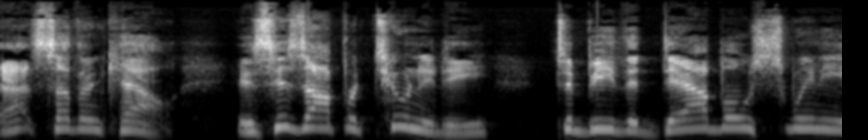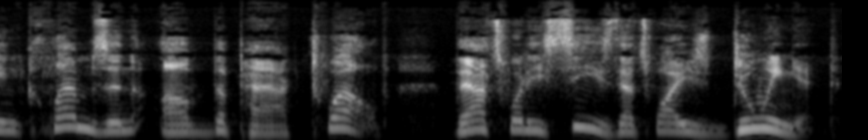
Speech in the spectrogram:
at Southern Cal is his opportunity to be the Dabo Swinney, and Clemson of the Pac 12. That's what he sees. That's why he's doing it.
